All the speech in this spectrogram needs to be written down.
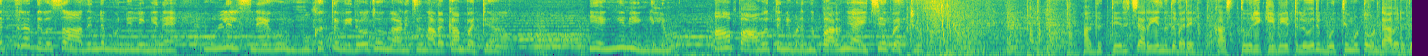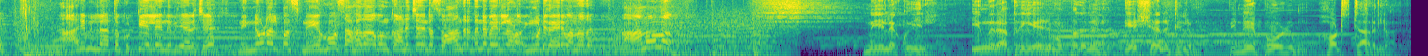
എത്ര ദിവസം അതിന്റെ മുന്നിൽ ഇങ്ങനെ ഉള്ളിൽ സ്നേഹവും മുഖത്ത് വിരോധവും കാണിച്ച് നടക്കാൻ പറ്റുക? എങ്ങനെയെങ്കിലും ആ പാവത്തിന് ഇവിടുന്ന് പറഞ്ഞയച്ചേ പറ്റൂ. അത് തിരിച്ചറിയുന്നത് വരെ കസ്തൂരിക്ക് വീട്ടിൽ ഒരു ബുദ്ധിമുട്ടും ഉണ്ടാവരുത്. ആരുമില്ലാത്ത കുട്ടിയല്ലേ എന്ന് വിചാരിച്ച് നിന്നോട് അല്പം സ്നേഹവും സഹതാപവും കാണിച്ചതിന്റെ സ്വാതന്ത്ര്യത്തിന്റെ പേരിലാണോ ഇങ്ങോട്ട് കയറി വന്നത്? ആണോന്ന് നീലക്കുയിൽ ഇന്ന് രാത്രി ഏഴ് മുപ്പതിന് ഏഷ്യാനെറ്റിലും പിന്നെ എപ്പോഴും ഹോട്ട്സ്റ്റാറിലും.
